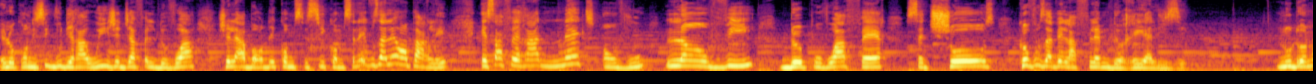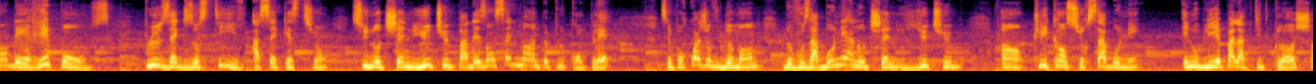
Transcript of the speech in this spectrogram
Et le condisciple vous dira, oui, j'ai déjà fait le devoir, je l'ai abordé comme ceci, comme cela. Et vous allez en parler et ça fera naître en vous l'envie de pouvoir faire cette chose que vous avez la flemme de réaliser. Nous donnons des réponses plus exhaustives à ces questions sur notre chaîne YouTube par des enseignements un peu plus complets. C'est pourquoi je vous demande de vous abonner à notre chaîne YouTube en cliquant sur s'abonner et n'oubliez pas la petite cloche.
